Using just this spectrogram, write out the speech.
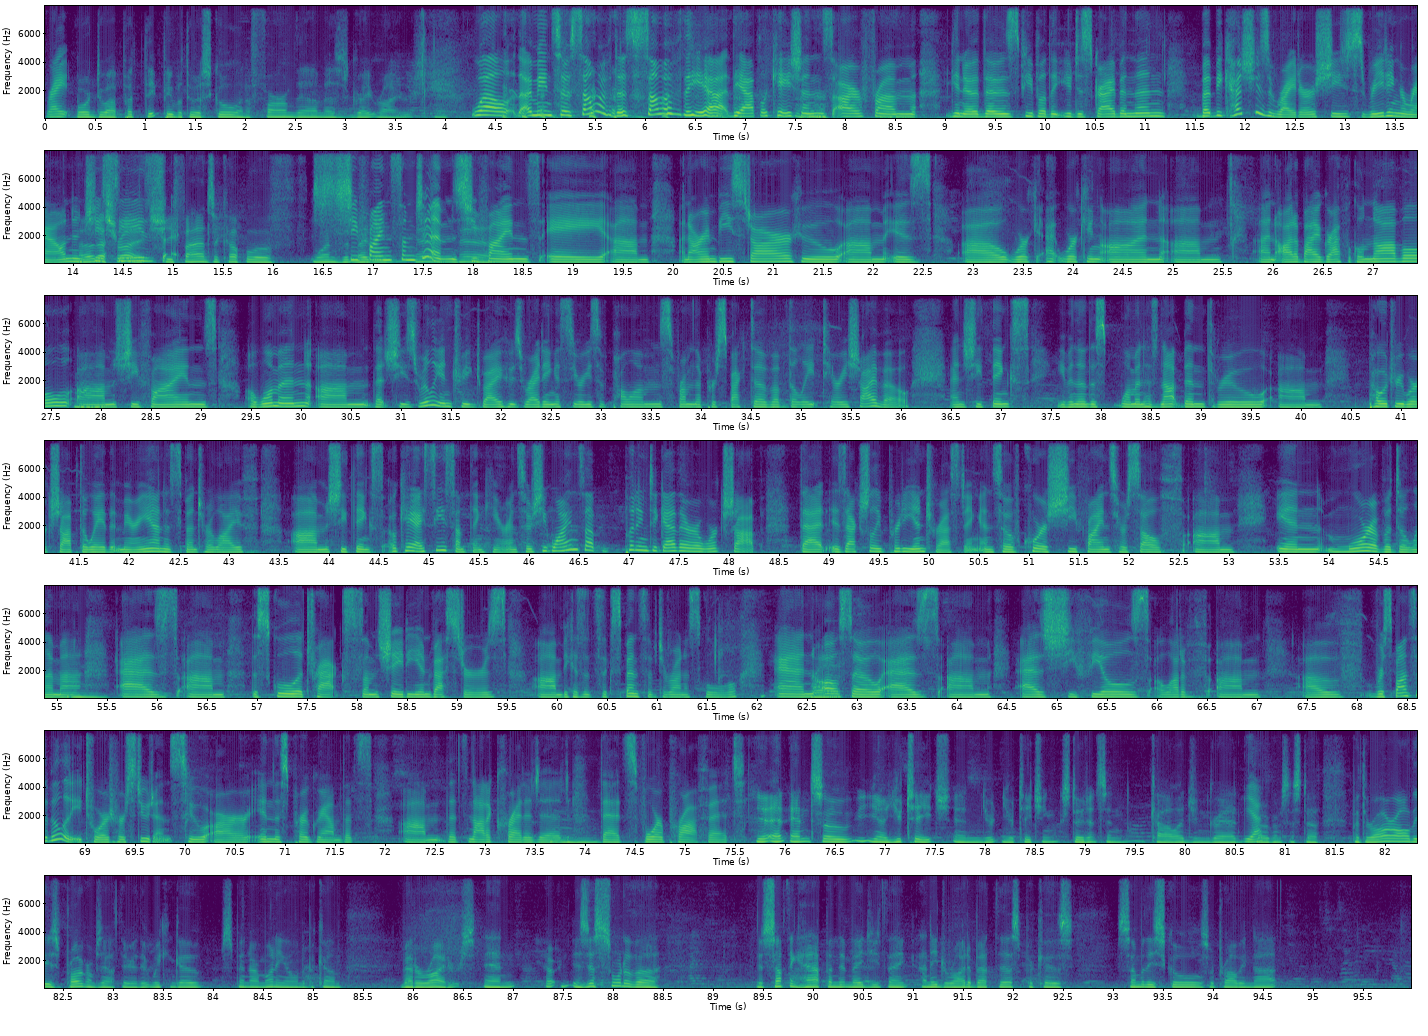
Right. Or do I put the people through a school and affirm them as great writers? Yeah. Well, I mean, so some of the some of the uh, the applications are from you know those people that you describe, and then but because she's a writer, she's reading around and oh, she that's right. sees She finds a couple of she maybe- finds some yeah, gems. She finds a um, an R and B star who um, is uh, work at, working on um, an autobiographical novel. Mm-hmm. Um, she finds a woman um, that she's really intrigued by who's writing a series of poems from the perspective of the late Terri Schiavo, and she thinks even though this woman has not been through um, poetry workshop the way that Marianne has spent her life, um, she thinks, okay, I see something here. And so she winds up putting together a workshop that is actually pretty interesting. And so, of course, she finds herself um, in more of a dilemma as um, the school attracts some shady investors um, because it's expensive to run a school, and Right. also as um, as she feels a lot of um, of responsibility toward her students who are in this program that's um, that's not accredited, that's for profit. Yeah, and, and so you know you teach and you're, you're teaching students in college and grad Yeah. programs and stuff, but there are all these programs out there that we can go spend our money on to become better writers. And uh, is this sort of a did something happen that made you think I need to write about this because some of these schools are probably not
